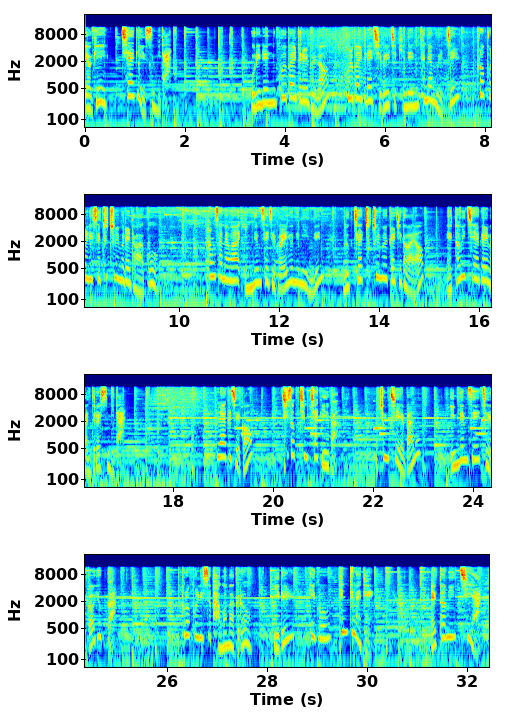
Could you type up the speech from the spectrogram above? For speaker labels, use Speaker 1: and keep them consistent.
Speaker 1: 여기 치약이 있습니다. 우리는 꿀벌들을 불러 꿀벌들의 집을 지키는 천연물질 프로폴리스 추출물을 더하고 항산화와 입냄새 제거에 효능이 있는 녹차 추출물까지 더하여 애터미 치약을 만들었습니다. 플라그 제거, 치석 침착 예방, 충치 예방, 입냄새 제거 효과. 프로폴리스 방어막으로 이를 희고 튼튼하게. 애터미 치약.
